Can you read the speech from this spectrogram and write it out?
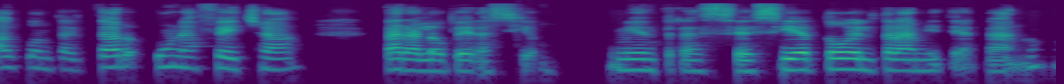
a contactar una fecha para la operación, mientras se hacía todo el trámite acá, ¿no?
